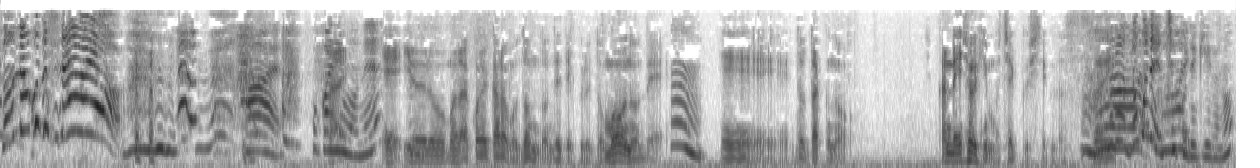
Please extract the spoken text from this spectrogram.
そんなことしないわよ はい。他にもね。はいえーいろいろまだこれからもどんどん出てくると思うので、うん。えー、ドタクの関連商品もチェックしてくださそれはどこでチェックできるの？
